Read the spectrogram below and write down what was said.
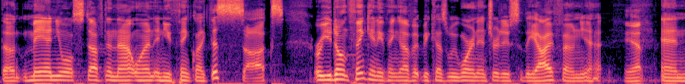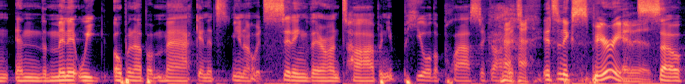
the manual stuffed in that one, and you think like this sucks, or you don't think anything of it because we weren't introduced to the iPhone yet. Yep. And and the minute we open up a Mac and it's you know it's sitting there on top, and you peel the plastic off, it's, it's an experience. So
